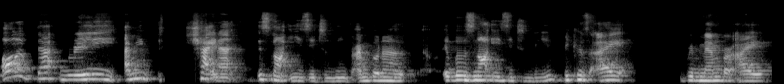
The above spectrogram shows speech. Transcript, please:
all of that really, I mean, China is not easy to leave. I'm gonna. It was not easy to leave because I remember I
